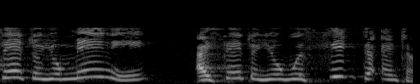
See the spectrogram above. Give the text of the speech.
say to you, many, I say to you, will seek to enter.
